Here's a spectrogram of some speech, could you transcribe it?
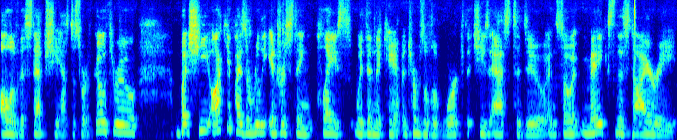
all of the steps she has to sort of go through. But she occupies a really interesting place within the camp in terms of the work that she's asked to do. And so it makes this diary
